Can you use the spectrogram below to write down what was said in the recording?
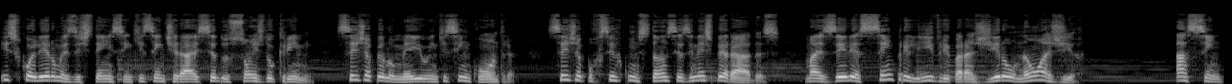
escolher uma existência em que sentirá as seduções do crime, seja pelo meio em que se encontra, seja por circunstâncias inesperadas, mas ele é sempre livre para agir ou não agir. Assim,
